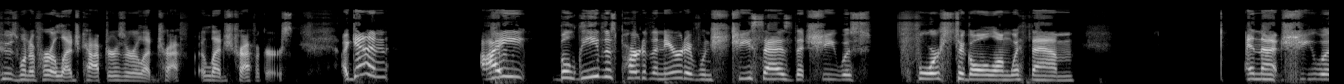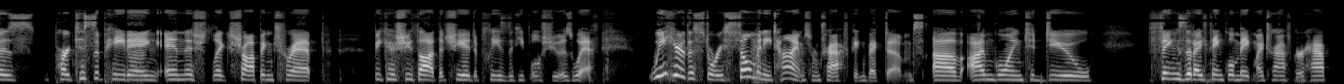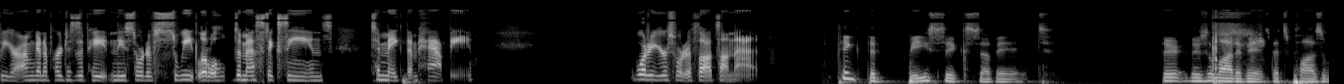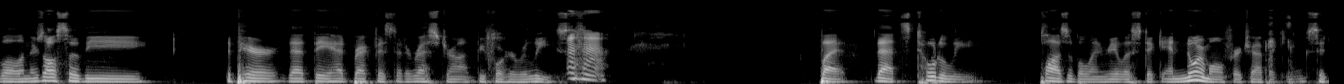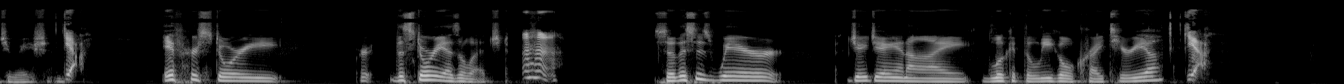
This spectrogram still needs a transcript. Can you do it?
who's one of her alleged captors or alleged, traf- alleged traffickers. Again, I believe this part of the narrative when she says that she was forced to go along with them and that she was participating in this like shopping trip because she thought that she had to please the people she was with. We hear this story so many times from trafficking victims of I'm going to do things that I think will make my trafficker happy or I'm going to participate in these sort of sweet little domestic scenes to make them happy. What are your sort of thoughts on that? I think the basics of it there there's a lot of it that's plausible and there's also the the pair that they had breakfast at a restaurant before her release. Mm-hmm. But that's totally plausible and realistic and normal for a trafficking situation. Yeah. If her story, or the story as alleged. Mm-hmm. So this is where JJ and I look at the legal criteria. Yeah.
